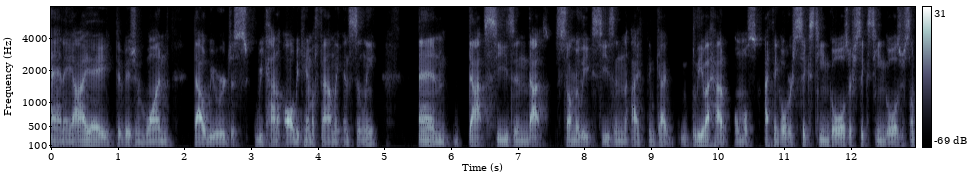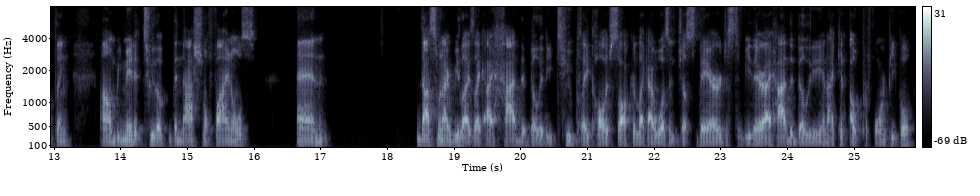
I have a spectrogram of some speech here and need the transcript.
NAIA, Division one that we were just we kind of all became a family instantly. And that season, that summer league season, I think I believe I had almost I think over 16 goals or 16 goals or something. Um, we made it to the the national finals, and that's when I realized like I had the ability to play college soccer. Like I wasn't just there just to be there. I had the ability and I could outperform people.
